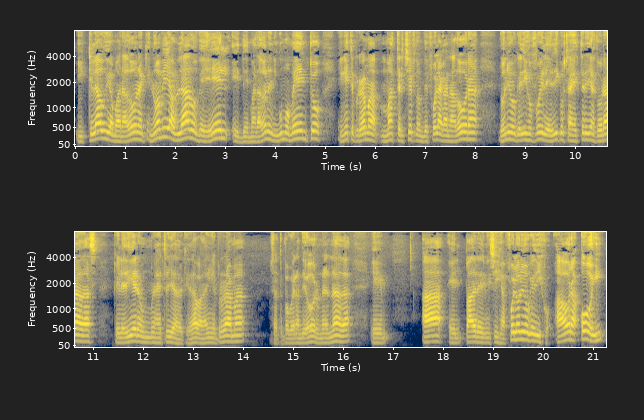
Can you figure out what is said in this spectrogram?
y Claudia Maradona, que no había hablado de él, de Maradona en ningún momento, en este programa Masterchef donde fue la ganadora, lo único que dijo fue, le dedico estas estrellas doradas, que le dieron unas estrellas que daban ahí en el programa, o sea, tampoco eran de oro, no eran nada. Eh, a el padre de mis hijas. Fue lo único que dijo. Ahora hoy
